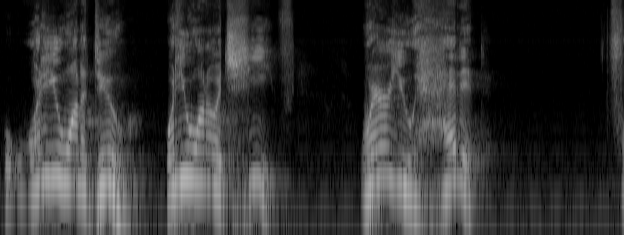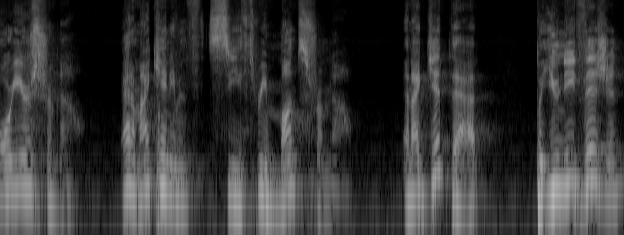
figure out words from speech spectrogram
What do you want to do? What do you want to achieve? Where are you headed four years from now? Adam, I can't even see three months from now. And I get that, but you need vision.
